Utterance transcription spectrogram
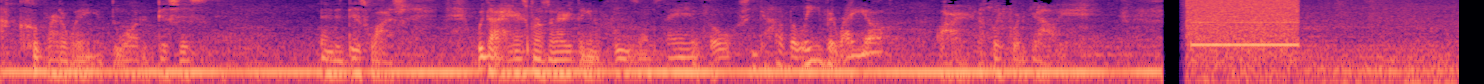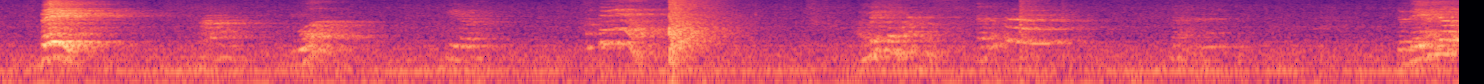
I cook right away and threw all the dishes in the dishwasher. We got hair hairsprings and everything in the freezer, you know what I'm saying? So she gotta believe it, right, y'all? All right, let's wait for it to get out here. Babe! You what? Yeah. Come down. I made some breakfast. The baby up?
